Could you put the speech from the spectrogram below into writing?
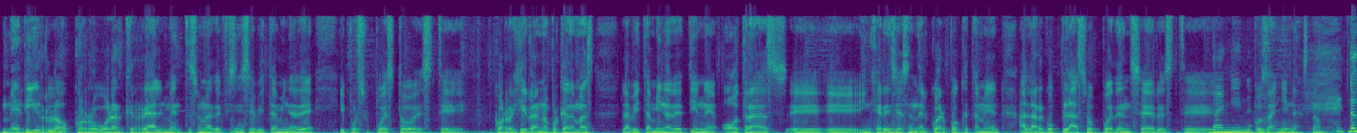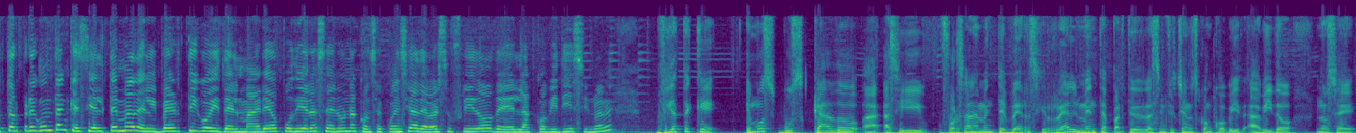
medirlo, corroborar que realmente es una deficiencia de vitamina D y por supuesto este corregirla, ¿no? Porque además la vitamina D tiene otras eh, eh, injerencias en el cuerpo que también a largo plazo pueden ser este Dañinas. pues dañinas, ¿no? Doctor, preguntan que si el tema del vértigo y del mareo pudiera ser una consecuencia de haber sufrido de la COVID-19. Fíjate que hemos buscado así forzadamente ver si realmente a partir de las infecciones con COVID ha habido, no sé,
